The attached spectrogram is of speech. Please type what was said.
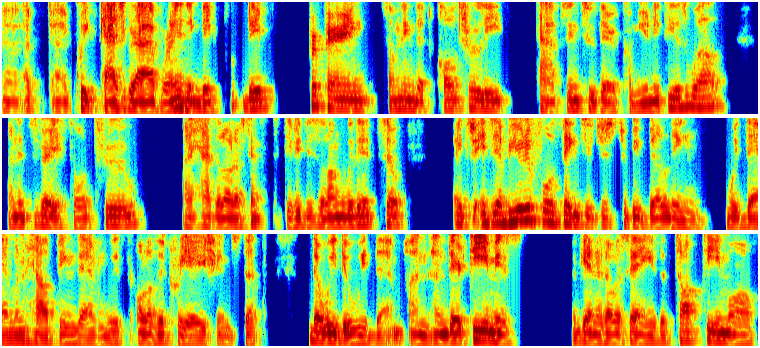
a, a, quick cash grab or anything? They they preparing something that culturally taps into their community as well and it's very thought through and it has a lot of sensitivities along with it. So it's it's a beautiful thing to just to be building with them and helping them with all of the creations that that we do with them. And and their team is again as i was saying is a top team of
